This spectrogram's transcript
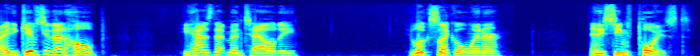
right? He gives you that hope. He has that mentality. He looks like a winner, and he seems poised.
